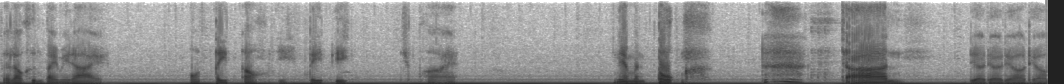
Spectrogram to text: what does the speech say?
แต่เราขึ้นไปไม่ได้โอ้ติด เอาอีกติดอีกชิบหาย เนี่ยมันตก จาน เดี๋ยวเดี๋ยวเดี๋ยวเดี๋ยว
